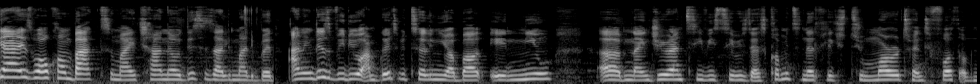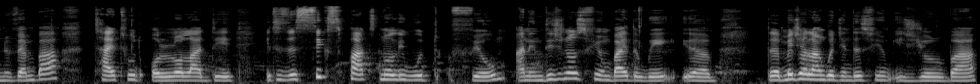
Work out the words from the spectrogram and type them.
guys welcome back to my channel. This is Halimah the and in this video i'm going to be telling you about a new um, nigerian tv series that's coming to netflix tomorrow 24th of november titled ololade. It is a six-part nollywood film an indigenous film by the way um, the major language in this film is Yoruba,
